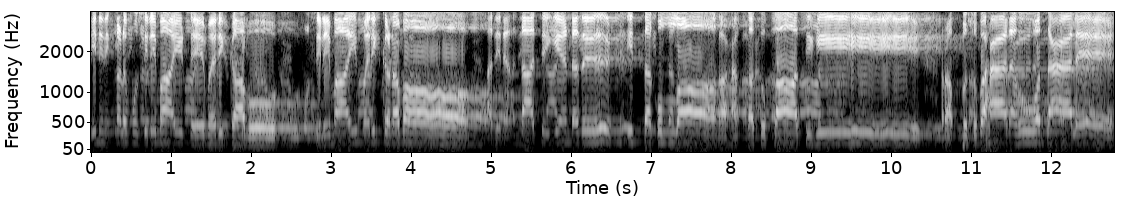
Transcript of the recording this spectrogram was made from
ഇനി നിങ്ങൾ മുസ്ലിമായിട്ടേ മരിക്കാവോ. മുസ്ലിമായി മരിക്കണമോ? അതിനെന്താ ചെയ്യേണ്ടത്? റബ്ബ് തആലയെ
